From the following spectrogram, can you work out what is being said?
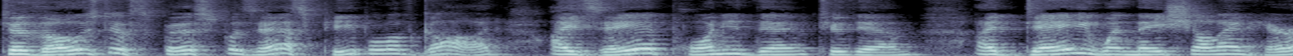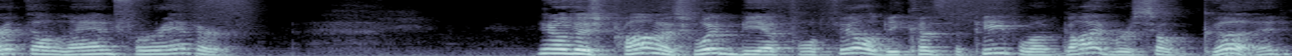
To those dispossessed people of God, Isaiah pointed them to them a day when they shall inherit the land forever. You know, this promise wouldn't be fulfilled because the people of God were so good,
